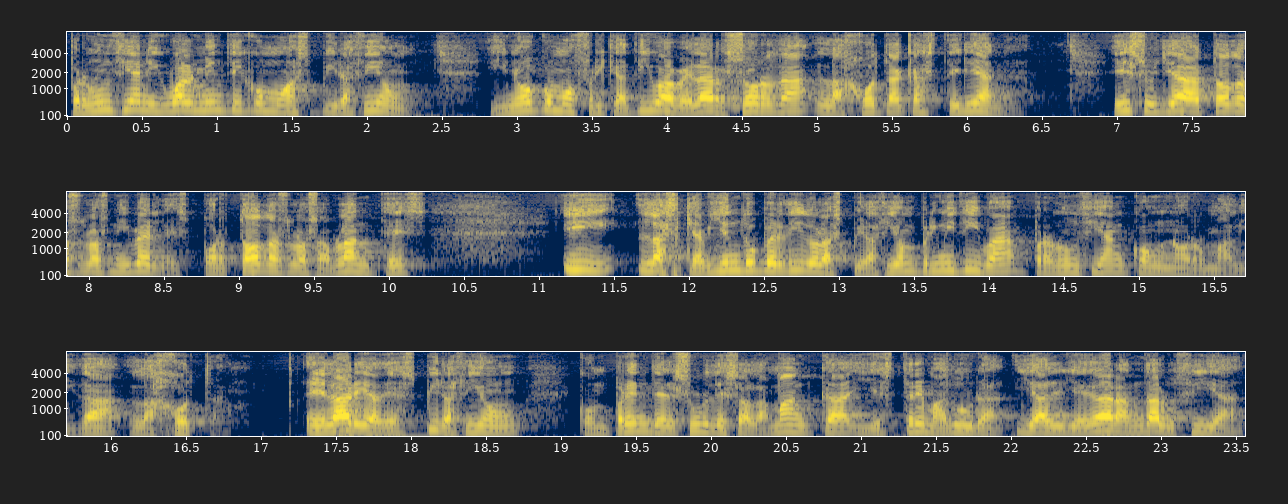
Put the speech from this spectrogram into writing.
pronuncian igualmente como aspiración y no como fricativa velar sorda la J castellana. Eso ya a todos los niveles, por todos los hablantes, y las que habiendo perdido la aspiración primitiva pronuncian con normalidad la J. El área de aspiración comprende el sur de Salamanca y Extremadura y al llegar a Andalucía,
